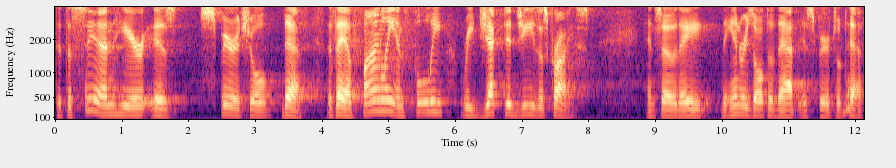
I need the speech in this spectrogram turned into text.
That the sin here is spiritual death. That they have finally and fully rejected Jesus Christ. And so they, the end result of that is spiritual death.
